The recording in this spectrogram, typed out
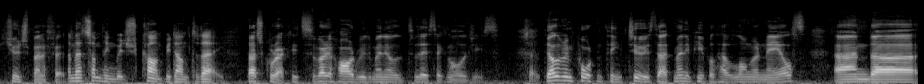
huge benefit. And that's something which can't be done today. That's correct. It's very hard with many of today's technologies. So The other important thing too is that many people have longer nails, and uh,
